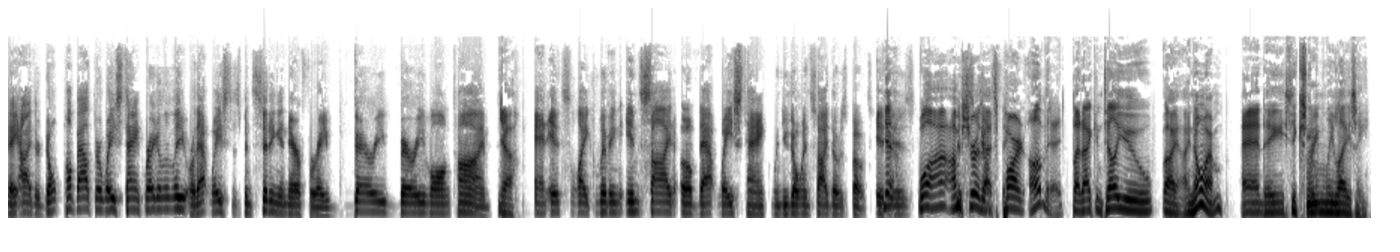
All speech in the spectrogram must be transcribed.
they either don't pump out their waste tank regularly, or that waste has been sitting in there for a very very long time, Yeah. and it's like living inside of that waste tank when you go inside those boats. It is. Well, I, I'm sure that's part of it, but I can tell you, I, I know him, and he's extremely mm-hmm. lazy,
